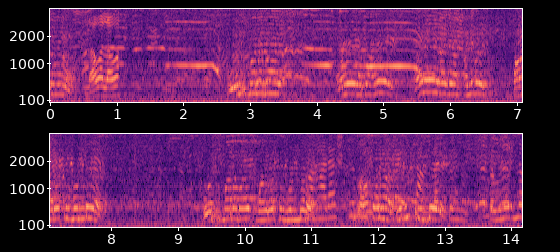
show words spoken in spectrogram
लावा लावा. उस्मानाबाद अरे राजा अरे राजा मारुती गुंड. उस्मानाबाद मारुती गुंड. महाराष्ट्र कामगार संघ संलग्न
